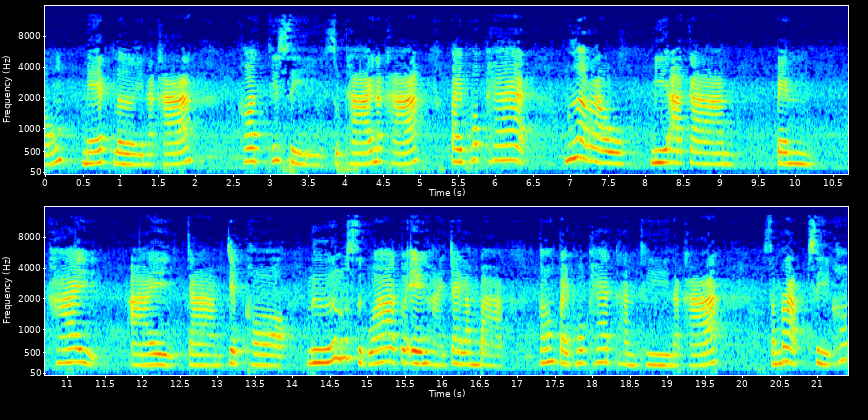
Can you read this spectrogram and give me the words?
2เมตรเลยนะคะ ข้อที่ 4 สุดท้ายนะคะ ไปพบแพทย์เมื่อเรามีอาการเป็นไข้ไอ จาม เจ็บคอ หรือรู้สึกว่าตัวเองหายใจลำบาก ต้องไปพบแพทย์ทันทีนะคะ สำหรับ 4 ข้อ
